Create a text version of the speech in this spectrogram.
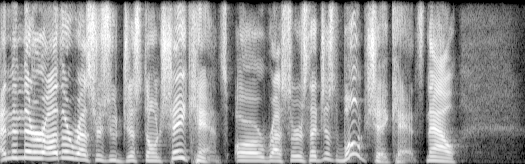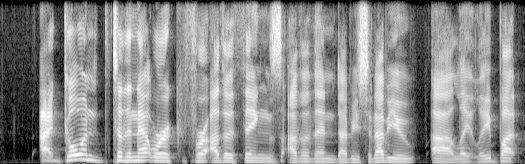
And then there are other wrestlers who just don't shake hands or wrestlers that just won't shake hands. Now, I going to the network for other things other than WCW uh, lately, but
